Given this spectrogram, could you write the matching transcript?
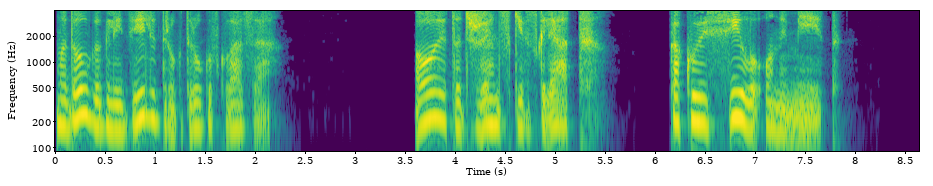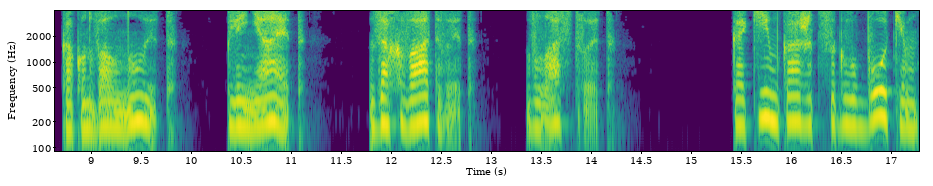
мы долго глядели друг другу в глаза. О, этот женский взгляд! Какую силу он имеет! Как он волнует, пленяет, захватывает, властвует! Каким кажется глубоким,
